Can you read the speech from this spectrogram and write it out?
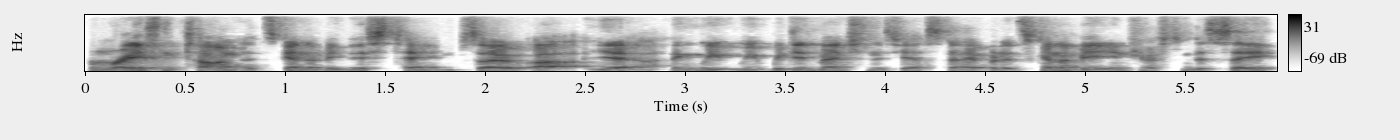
from recent times it's going to be this team. So uh, yeah, I think we, we we did mention this yesterday, but it's going to be interesting to see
